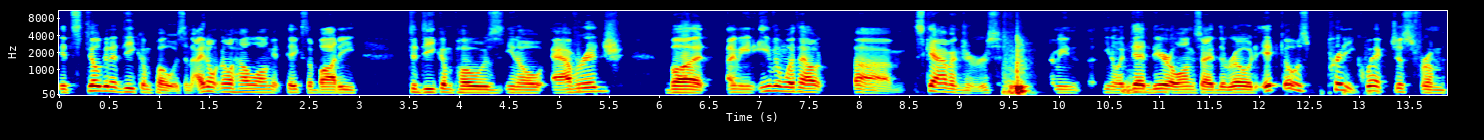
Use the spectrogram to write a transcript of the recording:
It's still going to decompose, and I don't know how long it takes a body to decompose, you know, average. But I mean, even without um, scavengers, I mean, you know, a dead deer alongside the road, it goes pretty quick just from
